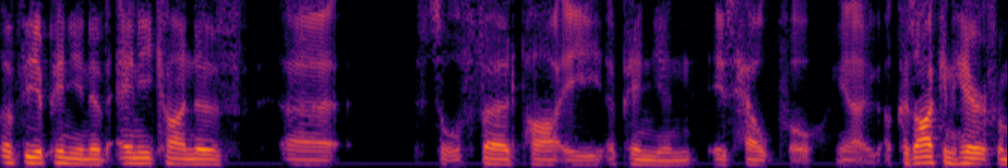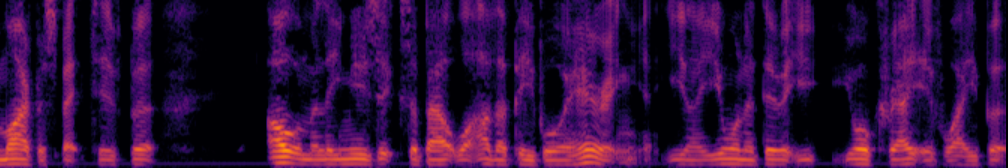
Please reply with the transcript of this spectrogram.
of the opinion of any kind of uh, sort of third party opinion is helpful. You know, because I can hear it from my perspective, but ultimately, music's about what other people are hearing. You know, you want to do it your creative way, but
